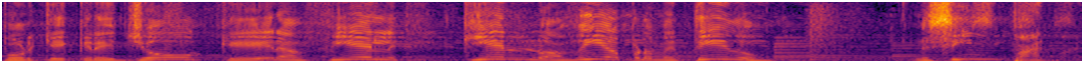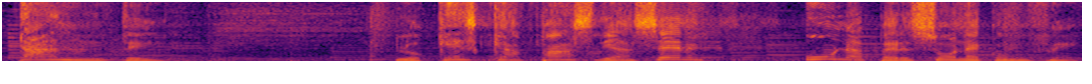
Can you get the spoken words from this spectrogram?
porque creyó que era fiel quien lo había prometido. Es impactante lo que es capaz de hacer una persona con fe.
